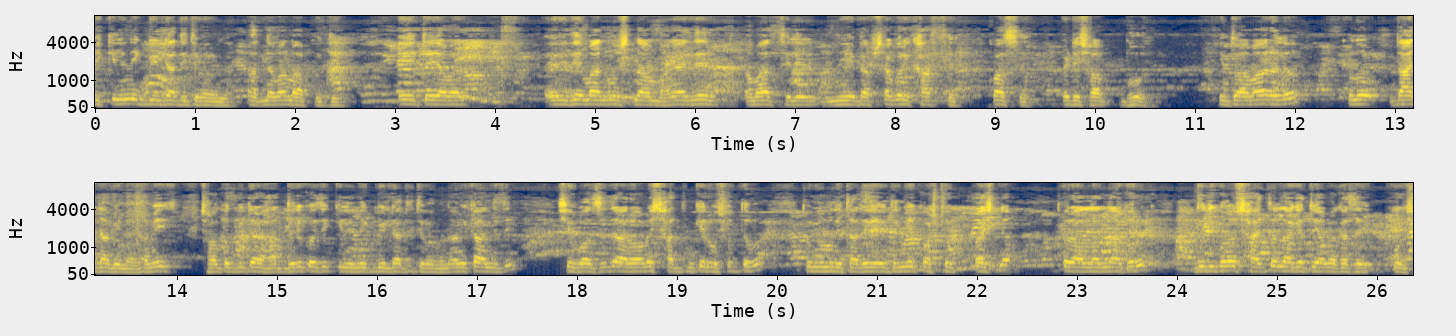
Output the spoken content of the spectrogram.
এই ক্লিনিক বিলটা দিতে পারবে না। আপনি আমার মাফ করে দিন। এইটাই আমার এই যে মানুষ নাম যে আমার ছেলে নিয়ে ব্যবসা করে খাচ্ছে করছে এটি সব ভুল। কিন্তু আমার হলো কোনো দায় দাবি নাই। আমি শকত বিটার হাত ধরে করেছি ক্লিনিক বিলটা দিতে পারব না। আমি কান সে বলছে যে আরও আমি সাত দিনকের ওষুধ দেবো। তুমি মনে তাদের এটা নিয়ে কষ্ট পাইস না। তোর আল্লাহ না করুক। যদি কোনো সাহায্য লাগে, তুই আমার কাছে করিস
